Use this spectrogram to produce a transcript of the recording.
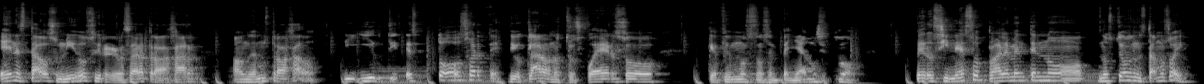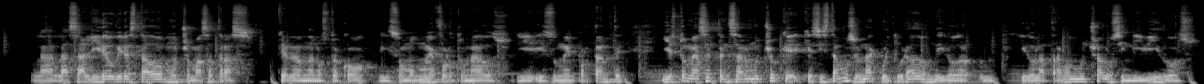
en Estados Unidos y regresar a trabajar a donde hemos trabajado. Y, y es todo suerte. Digo, claro, nuestro esfuerzo, que fuimos, nos empeñamos y todo. Pero sin eso probablemente no, no estemos donde estamos hoy. La, salida hubiera estado mucho más atrás que de donde nos tocó y somos muy afortunados y, eso es muy importante. Y esto me hace pensar mucho que, que sí estamos en una cultura donde idolatramos mucho a los individuos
